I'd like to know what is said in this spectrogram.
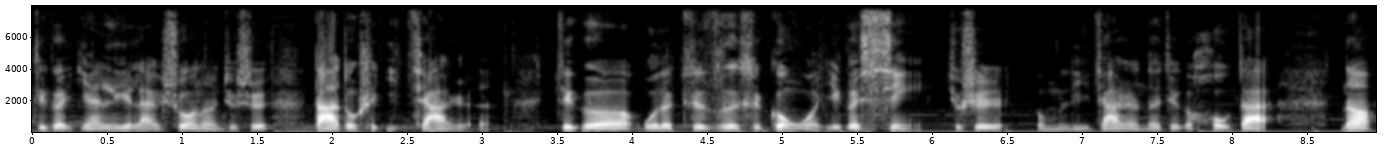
这个眼里来说呢，就是大家都是一家人，这个我的侄子是跟我一个姓，就是我们李家人的这个后代，那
